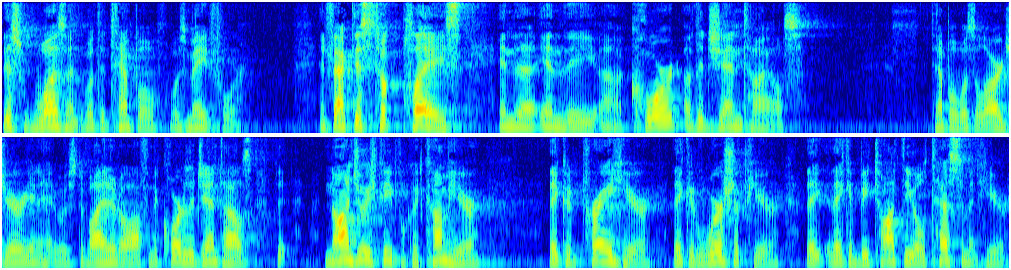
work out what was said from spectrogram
This wasn't what the temple was made for. In fact, this took place in the, in the uh, court of the Gentiles. The temple was a large area and it was divided off. In the court of the Gentiles, non Jewish people could come here, they could pray here, they could worship here. They, they could be taught the Old Testament here.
